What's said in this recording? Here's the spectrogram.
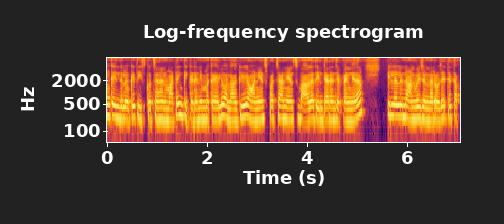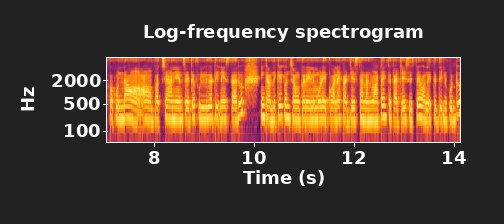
ఇంకా ఇందులోకి తీసుకొచ్చాను అనమాట ఇంక ఇక్కడ నిమ్మకాయలు అలాగే ఆనియన్స్ పచ్చి ఆనియన్స్ బాగా తింటారని చెప్పాను కదా. పిల్లలు నాన్ వెజ్ ఉన్న రోజైతే తప్పకుండా పచ్చి ఆనియన్స్ అయితే ఫుల్గా తినేస్తారు. ఇంకా అందుకే కొంచెం ఒక రెండు మూడు ఎక్కువనే కట్ చేస్తాను అనమాట ఇంకా కట్ చేసి ఇస్తే వాళ్ళైతే తినుకుంటూ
